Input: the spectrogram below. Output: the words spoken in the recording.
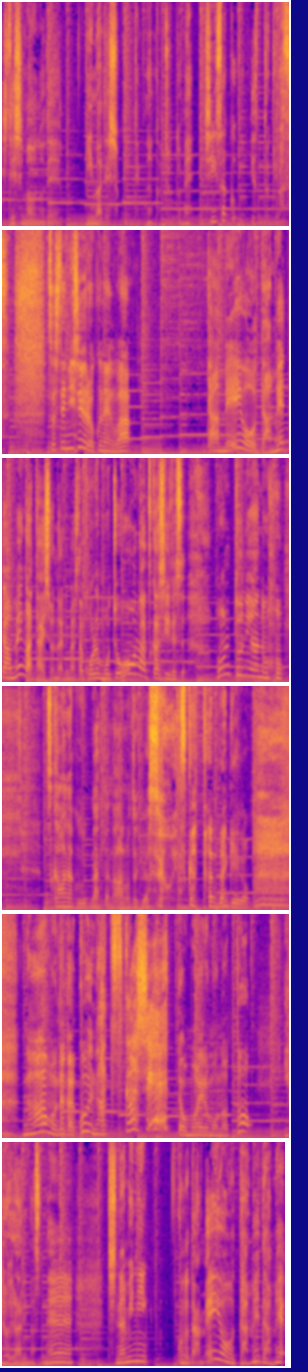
してしまうので今でしょってなんかちょっとね小さく言っておきます。そして26年はダメよダメダメが対象になりました。これも超懐かしいです。本当にあの使わなくなったなあの時はすごい使ったんだけど。なあもうだからこういう懐かしいって思えるものといろいろありますね。ちなみにこのダメよダメダメ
